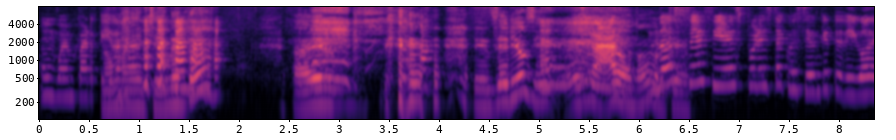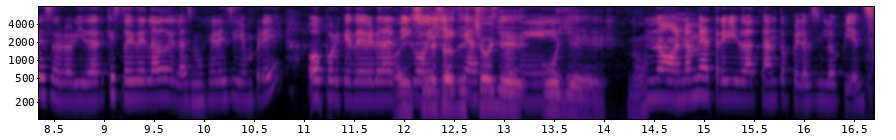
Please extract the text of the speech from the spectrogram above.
un buen partido. No manches, ¿neta? A ver, ¿en serio? Sí, es raro, ¿no? No sé si es por esta cuestión que te digo de sororidad, que estoy del lado de las mujeres siempre, o porque de verdad Oye, digo, si les oye, has ¿qué dicho, haces con oye, él? oye, ¿no? No, no me he atrevido a tanto, pero sí lo pienso.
